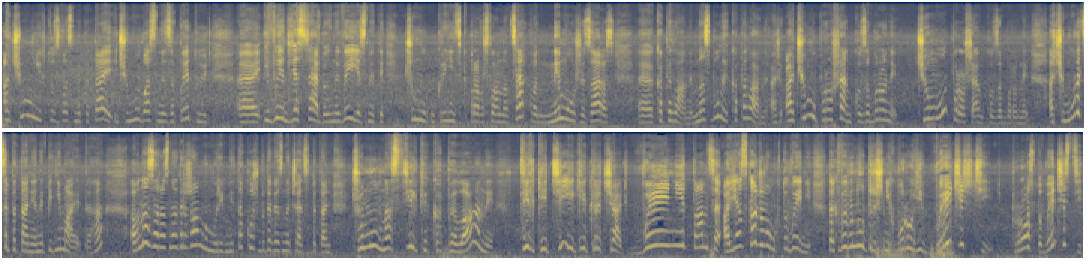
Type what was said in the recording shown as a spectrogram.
а чому ніхто з вас не питає і чому вас не запитують? Е, і ви для себе не виясните, чому Українська православна церква не може зараз е, капелани? У нас були капелани. А, а чому Порошенко заборонив? Чому Порошенко заборонив? А чому ви це питання не піднімаєте? Га? А вона зараз на державному рівні також буде визначати з питань, чому в нас тільки капелани, тільки ті, які кричать винні там це. А я скажу вам, хто винні. Так ви внутрішніх ворогів вичистіть. Просто вичистіть,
